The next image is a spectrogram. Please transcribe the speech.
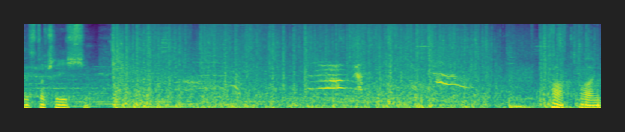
Jest 130. O, broń.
